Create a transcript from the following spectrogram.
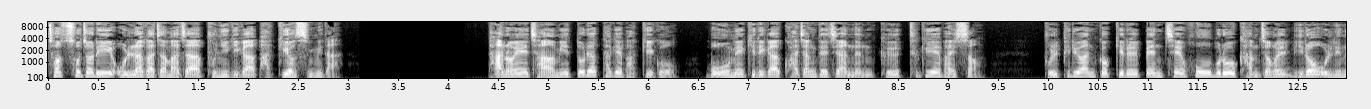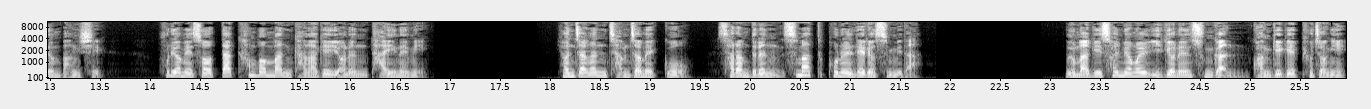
첫 소절이 올라가자마자 분위기가 바뀌었습니다. 단어의 자음이 또렷하게 바뀌고 모음의 길이가 과장되지 않는 그 특유의 발성, 불필요한 꺾기를 뺀 채 호흡으로 감정을 밀어 올리는 방식, 후렴에서 딱 한 번만 강하게 여는 다이내믹. 현장은 잠잠했고 사람들은 스마트폰을 내렸습니다. 음악이 설명을 이겨낸 순간 관객의 표정이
